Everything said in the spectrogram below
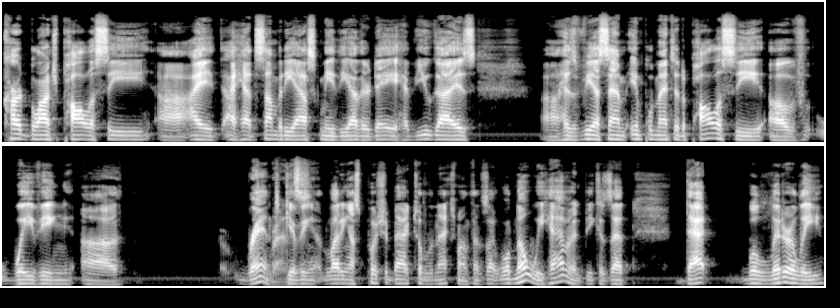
carte blanche policy. Uh, I I had somebody ask me the other day, have you guys uh, has VSM implemented a policy of waiving uh, rent, Rents. giving letting us push it back till the next month? And it's like, well, no, we haven't because that that will literally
